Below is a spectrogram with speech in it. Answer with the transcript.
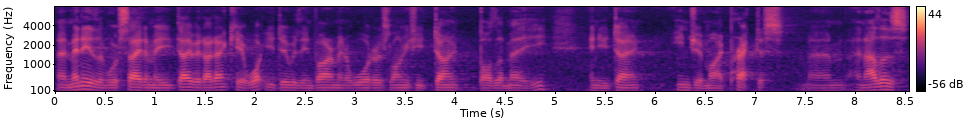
And many of them will say to me, David, I don't care what you do with environmental water as long as you don't bother me and you don't injure my practice. Um, and others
